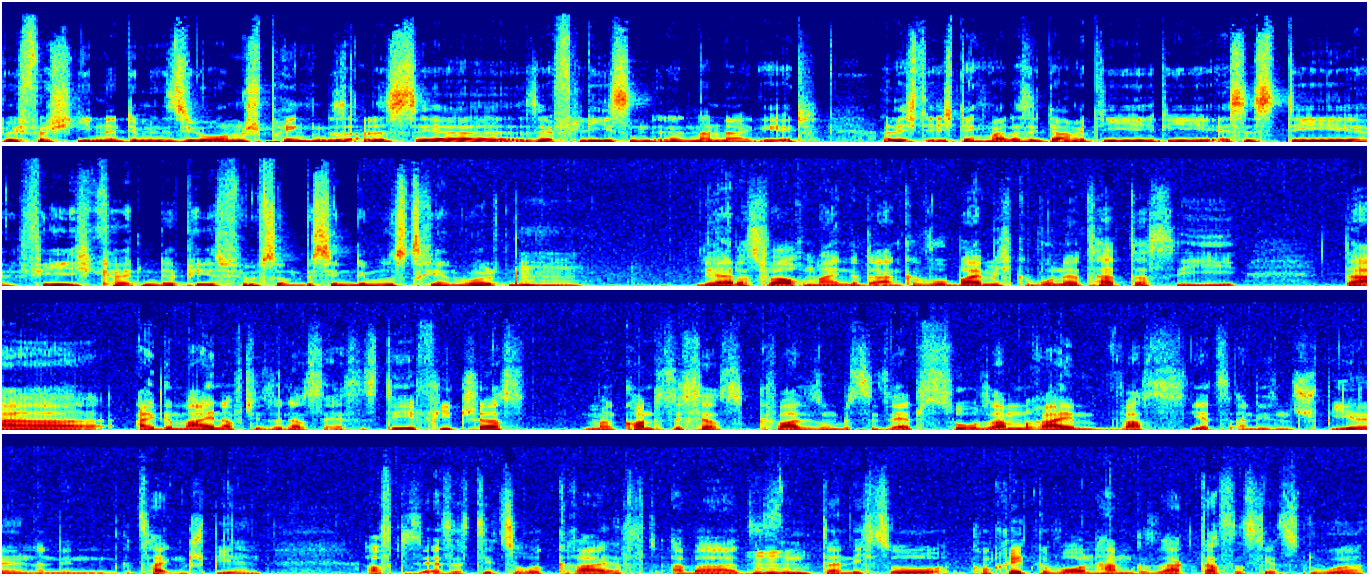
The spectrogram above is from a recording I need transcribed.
durch verschiedene Dimensionen springt und das alles sehr, sehr fließend ineinander geht. Also ich, ich denke mal, dass sie damit die, die SSD-Fähigkeiten der PS5 so ein bisschen demonstrieren wollten. Mhm. Ja, das war auch mein Gedanke, wobei mich gewundert hat, dass sie da allgemein auf diese ganzen SSD-Features, man konnte sich das quasi so ein bisschen selbst zusammenreimen, was jetzt an diesen Spielen, an den gezeigten Spielen auf diese SSD zurückgreift, aber mhm. sind da nicht so konkret geworden, haben gesagt, das ist jetzt nur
